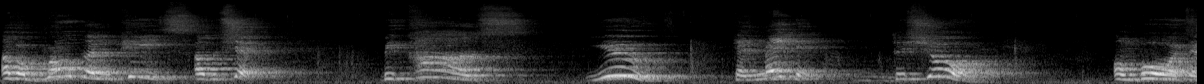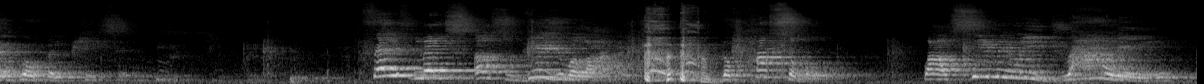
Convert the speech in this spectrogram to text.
of a broken piece of the ship because you can make it to shore on boards and broken pieces. Faith makes us visualize the possible while seemingly drowning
